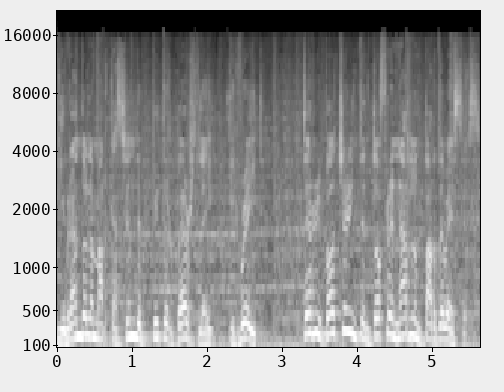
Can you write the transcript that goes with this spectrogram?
librando la marcación de Peter Bersley y Reid. Terry Butcher intentó frenarlo un par de veces.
